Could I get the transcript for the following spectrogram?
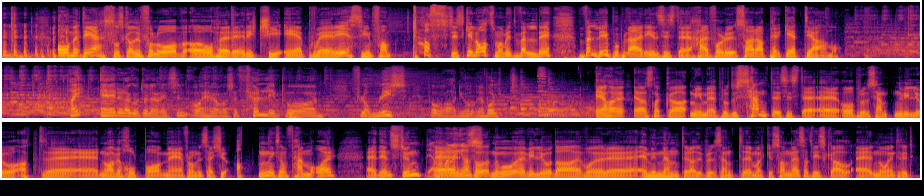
og med det så skal du få lov å høre Richie E. Poveri sin fantastiske låt, som har blitt veldig, veldig populær i det siste. Her får du Sara Perketiamo. Hei, jeg heter Dag Otto Lauritzen, og jeg hører selvfølgelig på Flomlys på Radio Revolt. Jeg har, jeg har snakka mye med produsent i det siste, eh, og produsenten vil jo at eh, Nå har vi holdt på med Flåmlys siden 2018, liksom fem år. Eh, det er en stund. Det var lenge, altså. så nå vil jo da vår eh, eminente radioprodusent eh, Markus Sandnes at vi skal eh, nå inn til et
